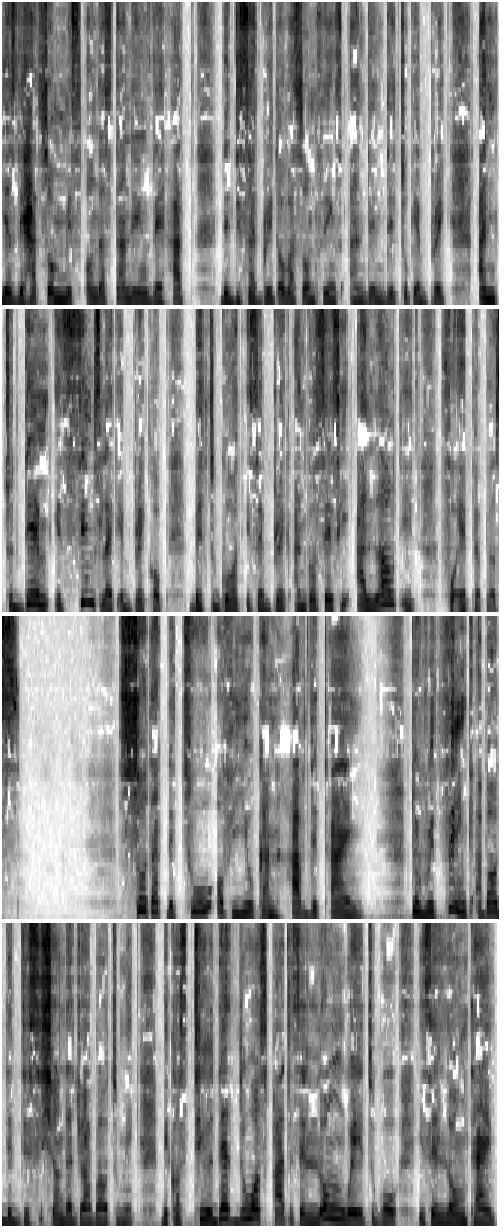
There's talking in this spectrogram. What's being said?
Yes, they had some misunderstandings. They had, they disagreed over some things and then they took a break. And to them, it seems like a breakup, but to God, it's a break. And God says he allowed it for a purpose. So that the two of you can have the time to rethink about the decision that you're about to make because till death do us part is a long way to go it's a long time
